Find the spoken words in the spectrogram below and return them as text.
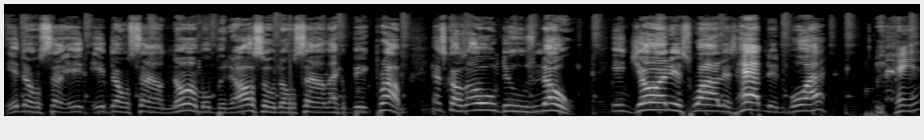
it don't sound it, it don't sound normal, but it also don't sound like a big problem. That's cause old dudes know. Enjoy this while it's happening, boy. Man.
